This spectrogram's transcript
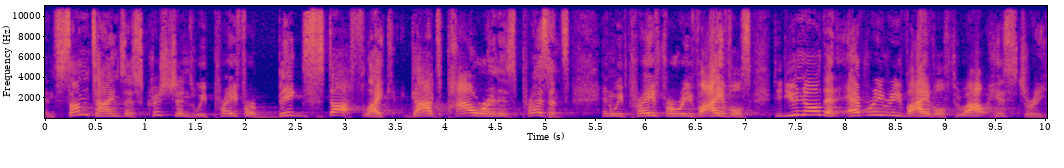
And sometimes as Christians, we pray for big stuff like God's power and His presence, and we pray for revivals. Did you know that every revival throughout history,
